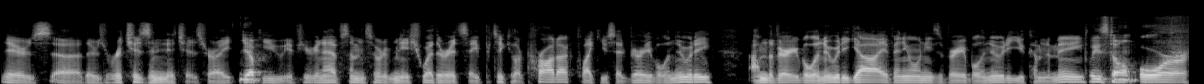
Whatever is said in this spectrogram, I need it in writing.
there's uh, there's riches and niches, right? Yep. You if you're going to have some sort of niche, whether it's a particular product, like you said, variable annuity. I'm the variable annuity guy. If anyone needs a variable annuity, you come to me. Please don't. Or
